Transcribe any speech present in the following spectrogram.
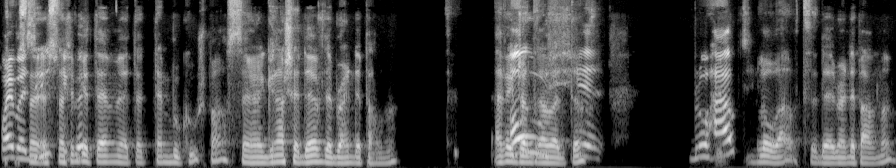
Ouais, C'est un, vas-y. c'est un film que t'aimes, t'a- t'aimes beaucoup, je pense. C'est un grand chef-d'œuvre de Brian De Palma. Avec John Oh Travolta. shit! Blowout? Blowout de Brian De Palma.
